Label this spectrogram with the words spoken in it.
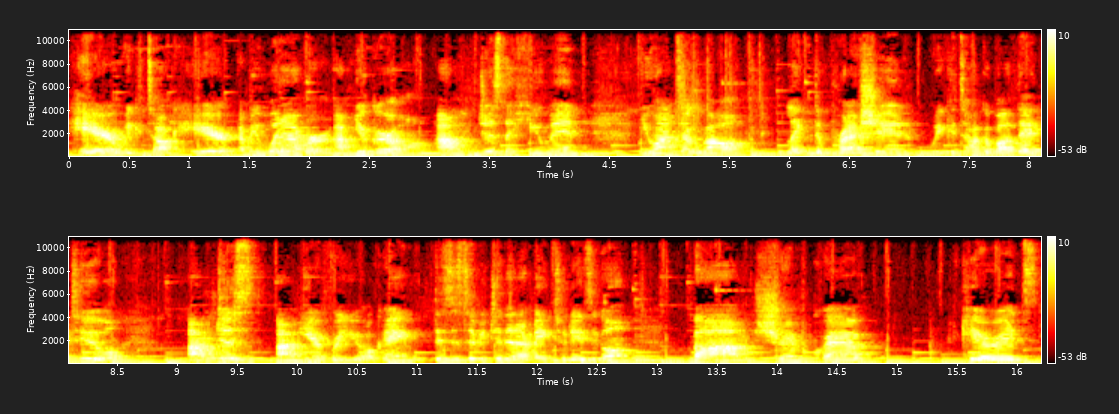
hair? We could talk hair. I mean, whatever. I'm your girl. I'm just a human. You wanna talk about like depression? We could talk about that too. I'm just, I'm here for you, okay? This is ceviche that I made two days ago. Bomb. Shrimp, crab, carrots,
